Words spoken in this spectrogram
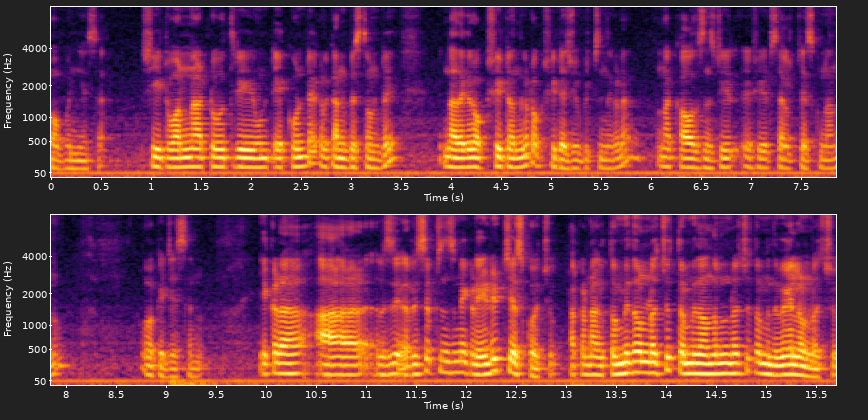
ఓపెన్ చేశారు sheet one not two three ఉంటే ఎక్కువ ఉంటే ఇక్కడ కనిపిస్తుంటాయి నా దగ్గర ఒక షీట్ ఉంది కాబట్టి ఒక షీటే చూపించింది ఇక్కడ. నాకు కావాల్సిన షీట్ షీట్ సెలెక్ట్ చేసుకున్నాను. ఓకే చేశాను. ఇక్కడ ఆ రిసెప్షన్స్ని ఇక్కడ ఎడిట్ చేసుకోవచ్చు. అక్కడ నాకు తొమ్మిది ఉండొచ్చు తొమ్మిది వందలు ఉండొచ్చు తొమ్మిది వేలు ఉండొచ్చు.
